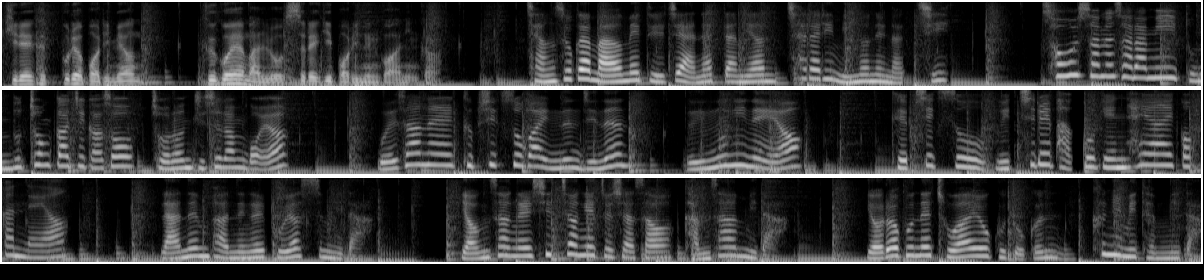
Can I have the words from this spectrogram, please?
길에 흙 뿌려버리면 그거야말로 쓰레기 버리는 거 아닌가. 장소가 마음에 들지 않았다면 차라리 민원을 넣지. 서울 사는 사람이 동두천까지 가서 저런 짓을 한 거야? 외산에 급식소가 있는지는 의문이네요. 급식소 위치를 바꾸긴 해야 할 것 같네요. 라는 반응을 보였습니다. 영상을 시청해 주셔서 감사합니다. 여러분의 좋아요, 구독은 큰 힘이 됩니다.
